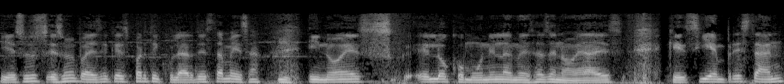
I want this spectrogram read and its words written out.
y eso es- eso me parece que es particular de esta mesa y no es eh, lo común en las mesas de novedades que siempre están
